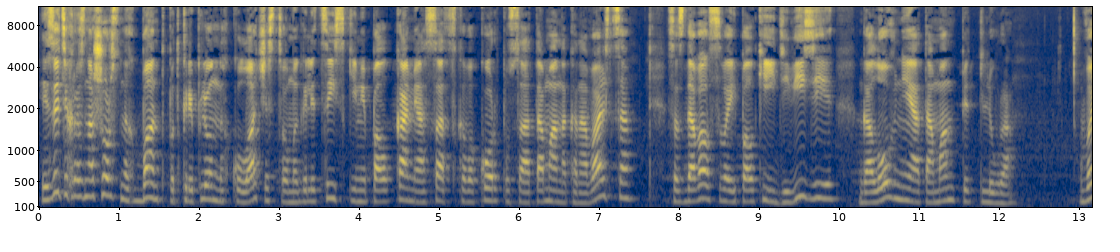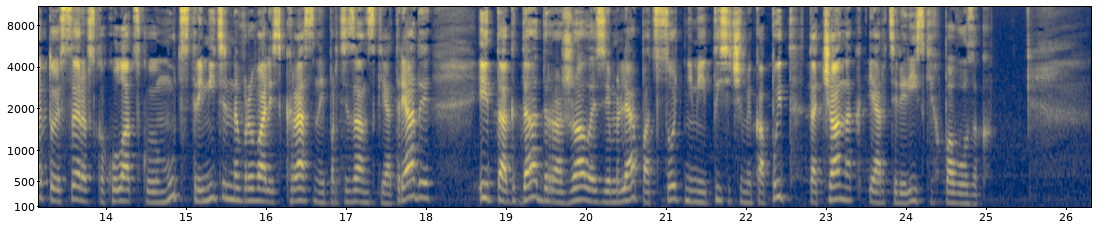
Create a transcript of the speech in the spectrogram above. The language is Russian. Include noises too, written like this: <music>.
Из этих разношерстных банд, подкрепленных кулачеством и галицийскими полками осадского корпуса атамана Коновальца, создавал свои полки и дивизии головнее атаман Петлюра. В эту эсеровско-кулацкую муть стремительно врывались красные партизанские отряды, и тогда дрожала земля под сотнями и тысячами копыт, тачанок и артиллерийских повозок.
